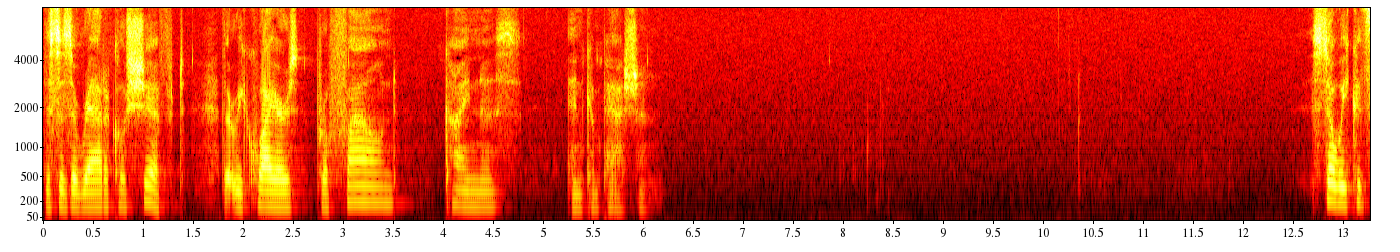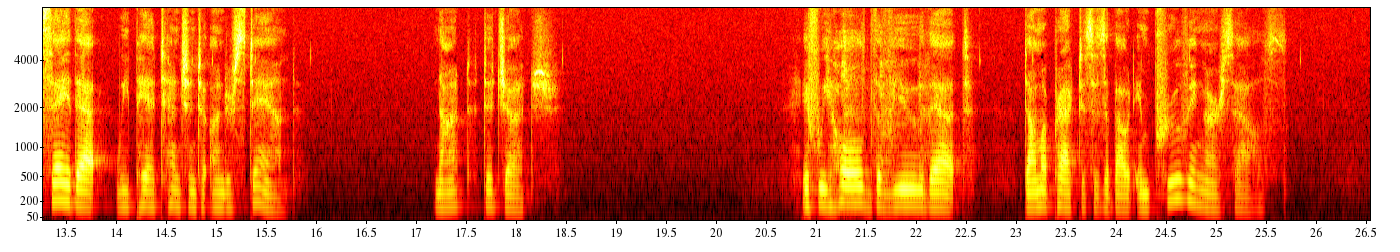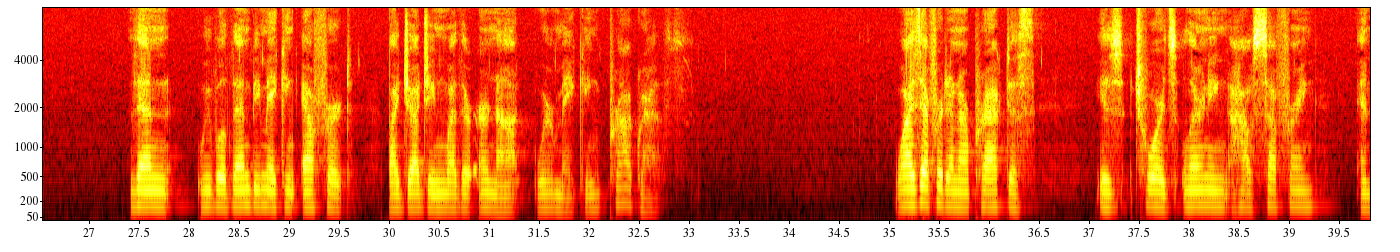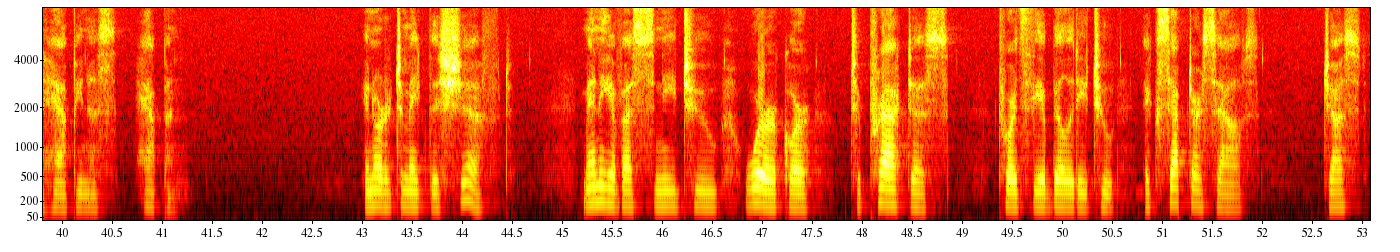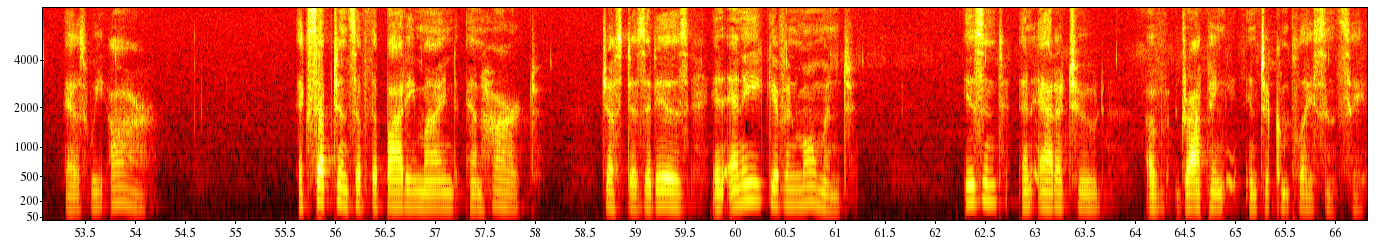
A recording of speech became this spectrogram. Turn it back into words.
This is a radical shift that requires profound kindness and compassion. So we could say that we pay attention to understand not to judge. If we hold the view that Dhamma practice is about improving ourselves, then we will then be making effort by judging whether or not we're making progress. Wise effort in our practice is towards learning how suffering and happiness happen. In order to make this shift, many of us need to work or to practice towards the ability to accept ourselves just as we are. Acceptance of the body, mind, and heart, just as it is in any given moment, isn't an attitude of dropping into complacency.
